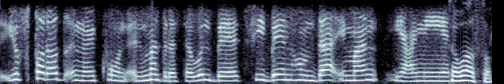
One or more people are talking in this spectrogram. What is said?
يفترض إنه يكون المدرسة والبيت في بينهم دائما يعني تواصل.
